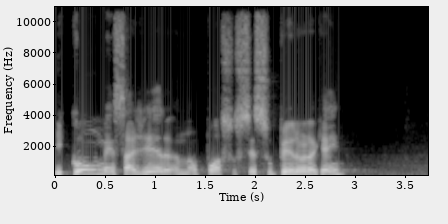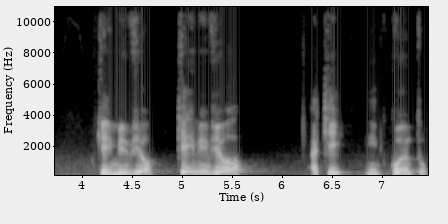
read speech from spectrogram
E como mensageiro, eu não posso ser superior a quem? Quem me enviou. Quem me enviou? Aqui, enquanto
